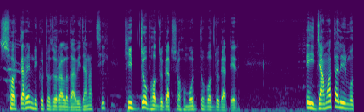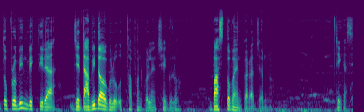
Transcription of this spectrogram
সরকারের নিকট জোরালো দাবি জানাচ্ছি, ক্ষিদ্র ভদ্রঘাট সহ মধ্য ভদ্রঘাটের। এই জামাত আলীর মতো প্রবীণ ব্যক্তিরা যে দাবি দাওয়াগুলো উত্থাপন করলেন, সেগুলো বাস্তবায়ন করার জন্য। ঠিক আছে।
